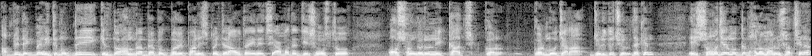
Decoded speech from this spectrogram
আপনি দেখবেন ইতিমধ্যেই কিন্তু আমরা ব্যাপকভাবে পানিশমেন্টের আওতায় এনেছি। আমাদের যে সমস্ত অসাংগঠনিক কাজ কর- কর্ম যারা জড়িত ছিল, দেখেন, এই সমাজের মধ্যে ভালো মানুষ আছে না।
